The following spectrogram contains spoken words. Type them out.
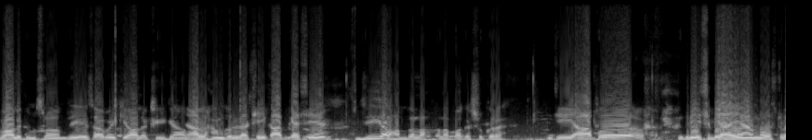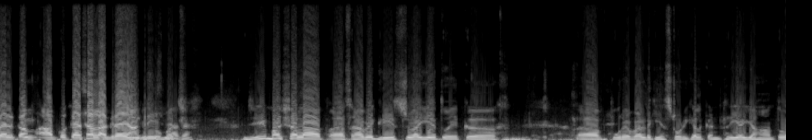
वालेकुम सलाम। जी साहब क्या हाल है? ठीक है अल्हम्दुलिल्लाह ठीक। आप कैसे हैं? जी अल्हम्दुलिल्लाह अल्लाह पाक का शुक्र है। जी आप ग्रीस भी आए हैं मोस्ट वेलकम। आपको कैसा लग रहा है यहाँ ग्रीस में. आकर? जी माशाल्लाह साहब ग्रीस जो है ये तो एक पूरे वर्ल्ड की हिस्टोरिकल कंट्री है। यहाँ तो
